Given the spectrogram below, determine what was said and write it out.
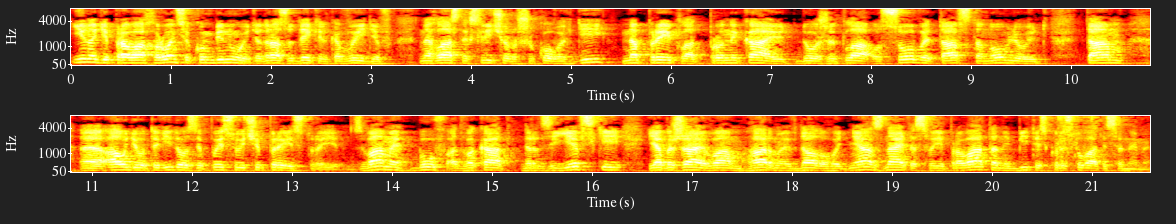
Іноді правоохоронці комбінують одразу декілька видів негласних слідчо-розшукових дій, наприклад, проникають до житла особи та встановлюють там е, аудіо та відео записуючи пристрої. З вами був адвокат Радзієвський. Я бажаю вам гарного і вдалого дня. Знайте свої права та не бійтесь користуватися ними.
